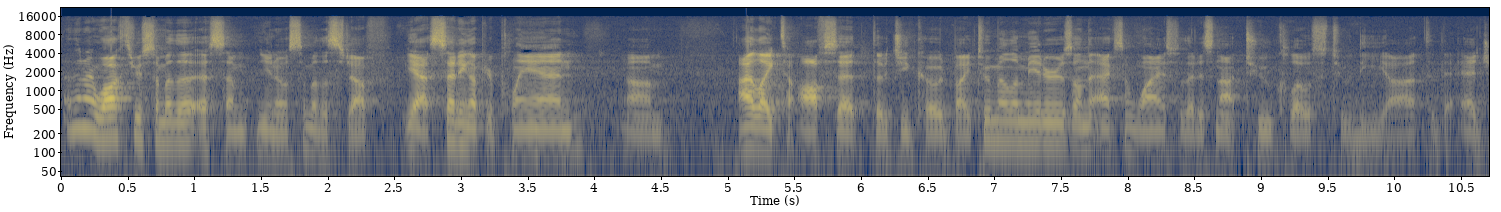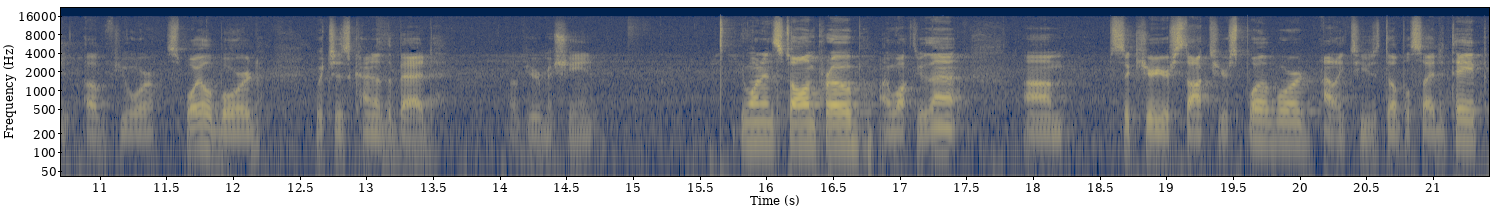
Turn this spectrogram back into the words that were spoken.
And then I walk through some of the you know some of the stuff. Yeah, setting up your plan. Um, I like to offset the G code by two millimeters on the X and Y so that it's not too close to the uh, to the edge of your spoil board, which is kind of the bed of your machine. You want to install and probe, I walk through that. Um, secure your stock to your spoil board. I like to use double-sided tape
